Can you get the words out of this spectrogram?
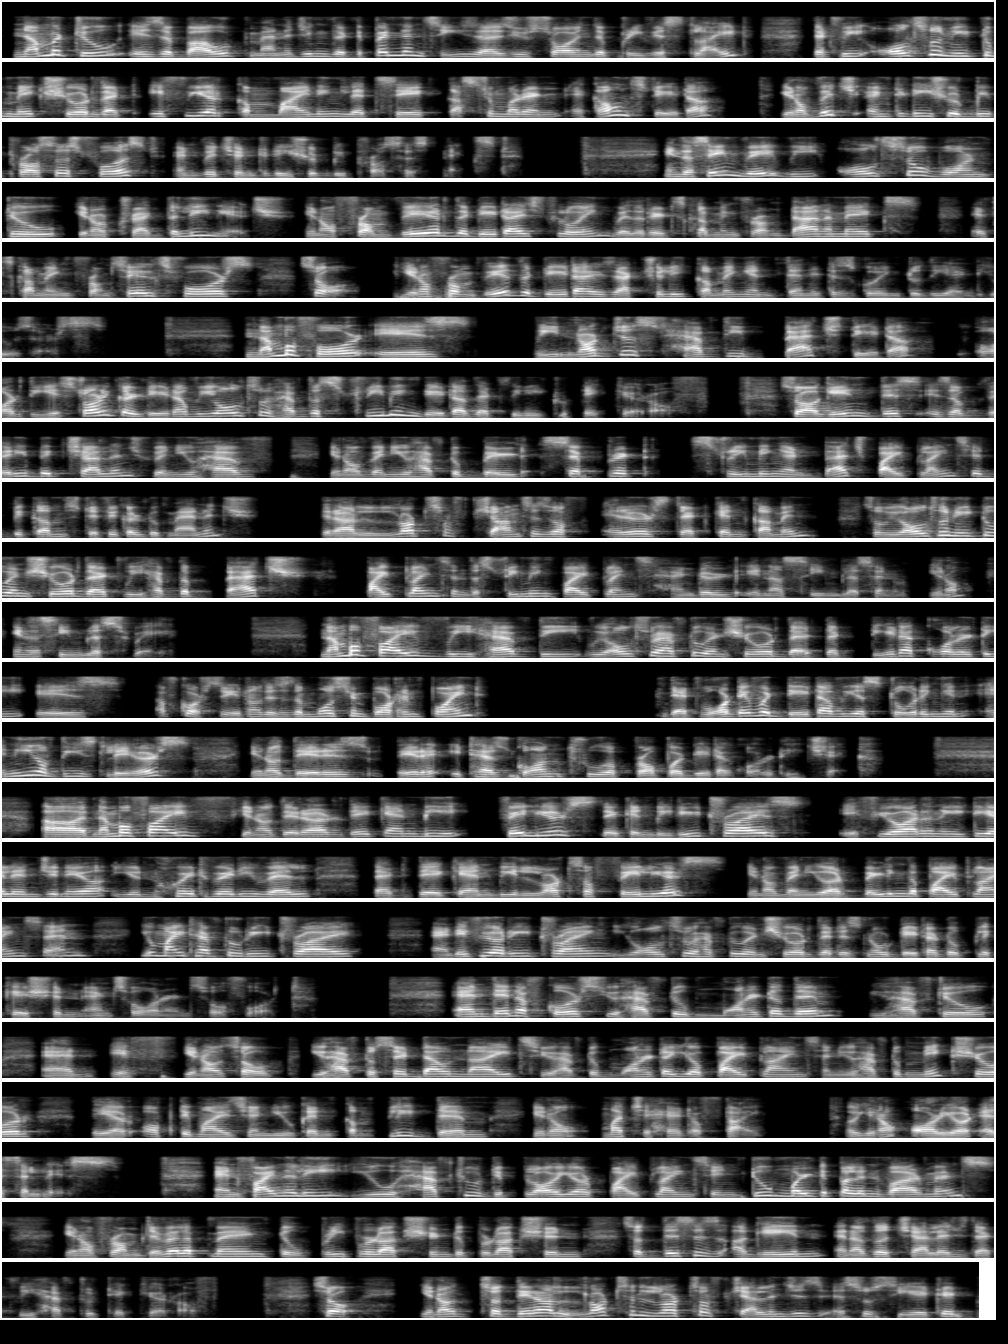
Number two is about managing the dependencies, as you saw in the previous slide, that we also need to make sure that if we are combining, let's say, customer and accounts data, you know, which entity should be processed first and which entity should be processed next. In the same way, we also want to, you know, track the lineage, you know, from where the data is flowing, whether it's coming from Dynamics, it's coming from Salesforce. So, you know, from where the data is actually coming and then it is going to the end users. Number four is we not just have the batch data, or the historical data, we also have the streaming data that we need to take care of. So again, this is a very big challenge when you have, you know, when you have to build separate streaming and batch pipelines, it becomes difficult to manage. There are lots of chances of errors that can come in. So we also need to ensure that we have the batch pipelines and the streaming pipelines handled in a seamless and, you know, in a seamless way. Number five, we have the, we also have to ensure that the data quality is, of course, you know, this is the most important point that whatever data we are storing in any of these layers, you know, there is there it has gone through a proper data quality check. Uh, number five, you know, there are they can be failures, there can be retries. If you are an ETL engineer, you know it very well that there can be lots of failures, you know, when you are building the pipelines and you might have to retry. And if you're retrying, you also have to ensure there is no data duplication and so on and so forth. and then of course you have to monitor them you have to and if you know so you have to sit down nights you have to monitor your pipelines and you have to make sure they are optimized and you can complete them you know much ahead of time you know or your slas and finally, you have to deploy your pipelines into multiple environments, you know, from development to pre-production to production. So this is again another challenge that we have to take care of. So, you know, so there are lots and lots of challenges associated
